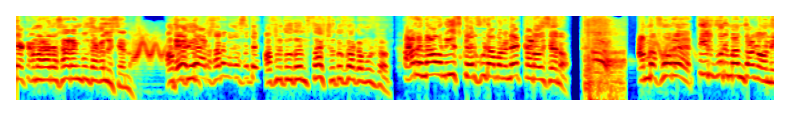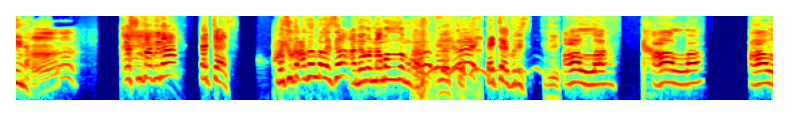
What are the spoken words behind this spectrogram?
দেখ আমার আরও সারাঙ্গুল জায়গা লইছে না আপনি তো দেন 4 শতক জায়গা আরে নাও নি স্কয়ার ফুট আমার নেক কাটা হইছে না আমরা পরে তিল পরিমাণ জায়গাও নেই না। এ সুতা কইরা কাটাইস মসজিদ আজান দালাইছে আমি আবার নামাজে যাব আচ্ছা। কাটাই ফিরিস আল্লাহ আল্লাহ আল্লাহ।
